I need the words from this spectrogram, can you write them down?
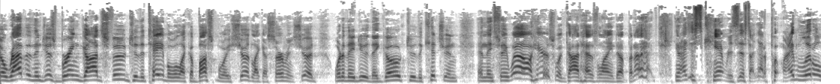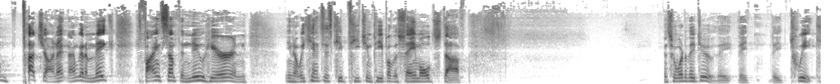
So rather than just bring God's food to the table like a busboy should, like a servant should, what do they do? They go to the kitchen and they say, well, here's what God has lined up, but I, you know, I just can't resist. I got to put my little touch on it and I'm going to make, find something new here. And, you know, we can't just keep teaching people the same old stuff. And so what do they do? They, they, they tweak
